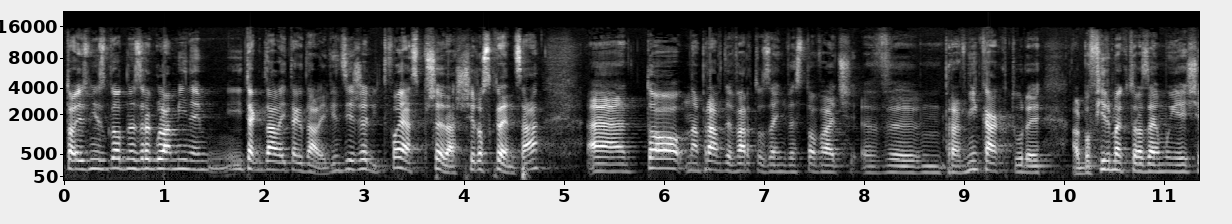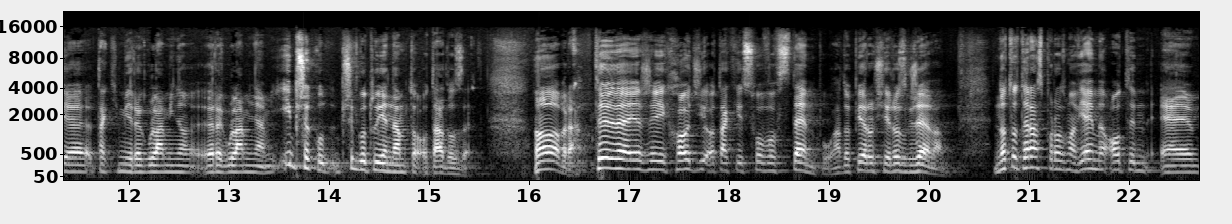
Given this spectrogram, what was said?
to jest niezgodne z regulaminem i tak dalej, i tak dalej. Więc jeżeli Twoja sprzedaż się rozkręca, to naprawdę warto zainwestować w prawnika, który albo firmę, która zajmuje się takimi regulaminami i przygotuje nam to od A do Z. No dobra, tyle jeżeli chodzi o takie słowo wstępu, a dopiero się rozgrzewam. No to teraz porozmawiajmy o tym, e,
